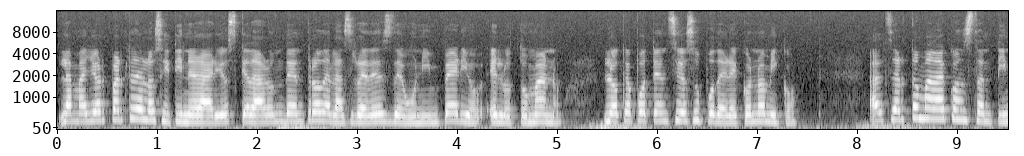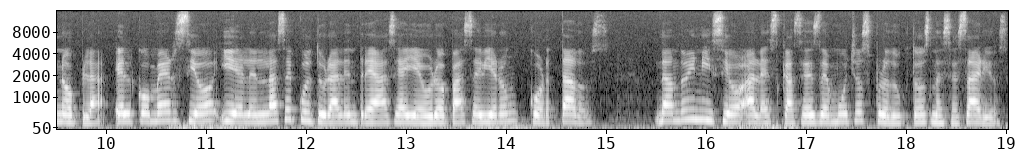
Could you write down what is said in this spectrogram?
la mayor parte de los itinerarios quedaron dentro de las redes de un imperio, el otomano, lo que potenció su poder económico. Al ser tomada Constantinopla, el comercio y el enlace cultural entre Asia y Europa se vieron cortados dando inicio a la escasez de muchos productos necesarios.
